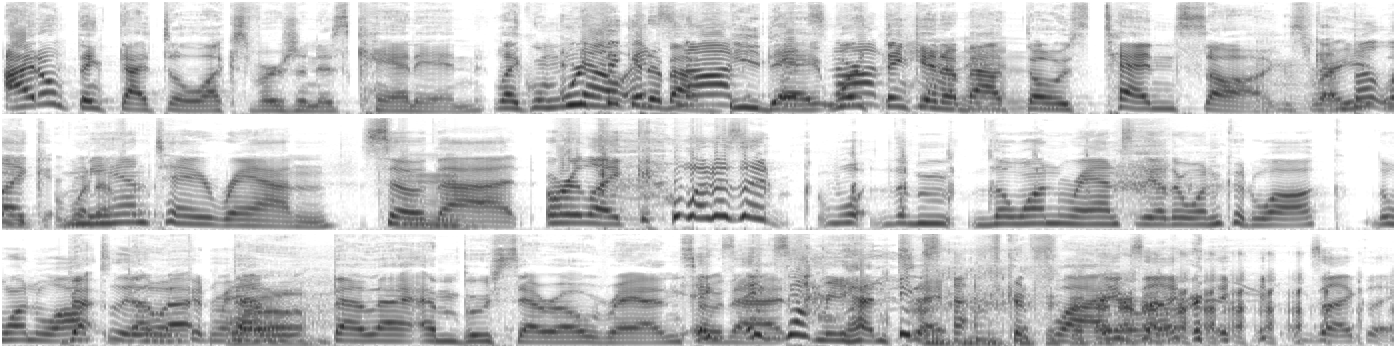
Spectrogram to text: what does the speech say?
I don't think that deluxe version is canon. Like when we're No, thinking about B Day, we're not thinking about those 10 songs, right? But like, whatever. Miante ran so hmm. that, or like, what is it? What, the the one ran so the other one could walk. The one walked so the other one could run. Bella, Bella and Bucero ran so Ex- that exactly. Miente could fly. exactly. exactly.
